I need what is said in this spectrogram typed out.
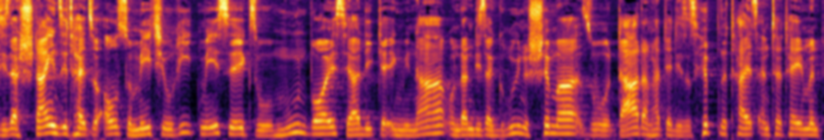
dieser Stein sieht halt so aus, so meteoritmäßig, so Moon Boys, ja, liegt ja irgendwie nah. Und dann dieser grüne Schimmer, so da, dann hat ja dieses Hypnotize Entertainment,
